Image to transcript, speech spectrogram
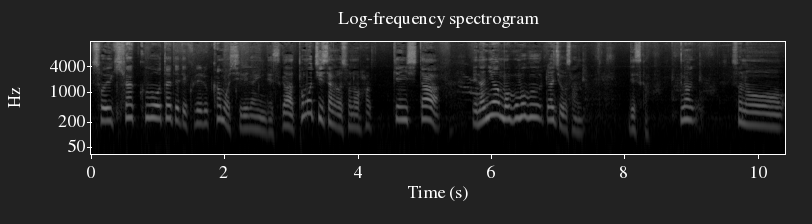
そういう企画を立ててくれるかもしれないんですがともちーさんがその発見したえ何はもぐもぐラジオさんですか？がその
